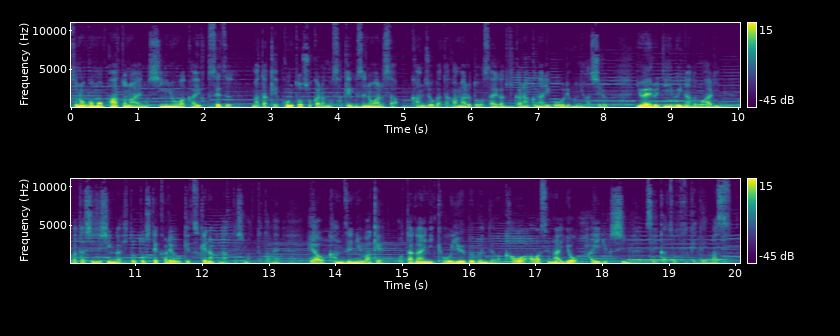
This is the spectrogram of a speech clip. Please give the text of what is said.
その後もパートナーへの信用は回復せずまた結婚当初からの酒癖の悪さ感情が高まると抑えが効かなくなり暴力に走るいわゆる DV などもあり私自身が人として彼を受け付けなくなってしまったため部屋を完全に分けお互いに共有部分では顔を合わせないよう配慮し生活を続けています。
